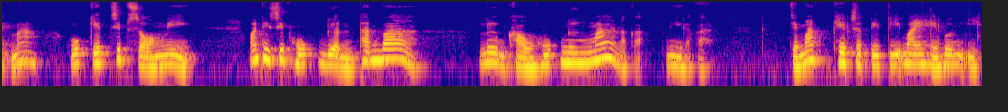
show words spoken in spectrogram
ดมาหกเจ็ดสิบสองนี่ วันที่สิบหกเดือนท่านว่าเริ่มเข่าหกหนึ่งมาแล้วก็นี่แหละค่ะ จะมาเฮ็ดสถิติใหม่ให้เบิ่งอีก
